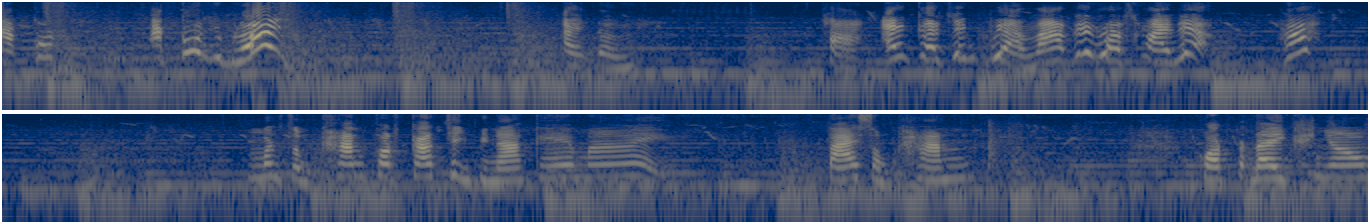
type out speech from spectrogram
អាកូនអាកូនចម្លើយឯងដឹងថាឯងកើតចេញពីអាណាទេរាល់ថ្ងៃនេះมันសំខាន់គាត់កើតចេញពីណាគេម៉ែតែសំខាន់ គាត់ប្តីខ្ញុំ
